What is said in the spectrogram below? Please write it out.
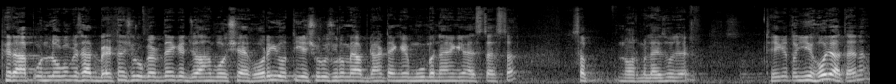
پھر آپ ان لوگوں کے ساتھ بیٹھنا شروع کر دیں کہ جہاں وہ شے ہو رہی ہوتی ہے، شروع شروع میں آپ ڈانٹیں گے، منہ بنائیں گے، آہستہ آہستہ سب نارملائز ہو جائے گا۔ ٹھیک ہے، تو یہ ہو جاتا ہے نا؟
